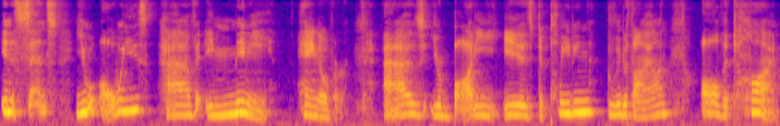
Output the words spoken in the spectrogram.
In a sense, you always have a mini hangover as your body is depleting glutathione all the time.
